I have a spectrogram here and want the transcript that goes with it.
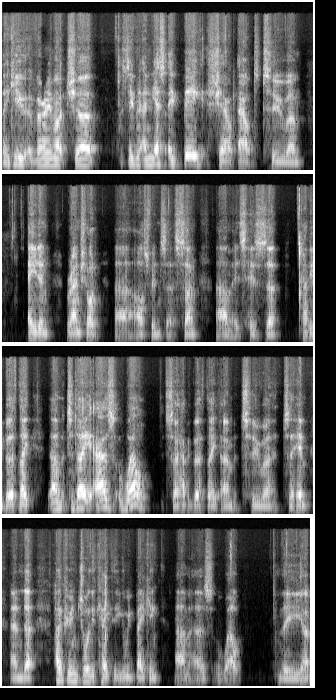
Thank you very much, uh, Stephen. And yes, a big shout out to um, Aidan Ranchod, uh, uh, son. Um, it's his uh, happy birthday um, today as well. So happy birthday um, to uh, to him, and uh, hope you enjoy the cake that you'll be baking um, as well. The uh,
